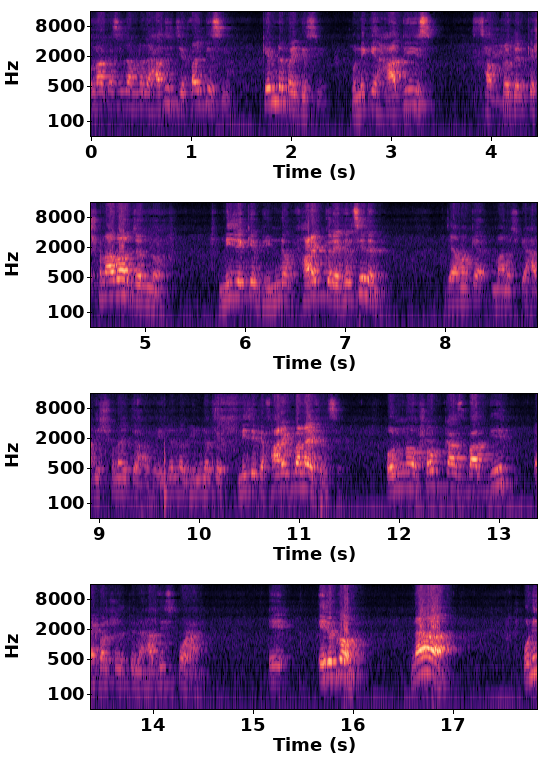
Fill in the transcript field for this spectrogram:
ওনার কাছে আমরা হাদিস যে পাইতেছি, কেমনে পাইতেছি? উনি কি হাদিস ছাত্রদেরকে শোনাবার জন্য নিজেকে ভিন্ন ফারেক করে ফেলছিলেন? যে আমাকে মানুষকে হাদিস শোনাইতে হবে, এই জন্য ভিন্নকে নিজেকে ফারেক বানাই ফেলছে। অন্য সব কাজ বাদ দিয়ে এখন শুধু তিনি হাদিস পড়ান। এরকম? না। উনি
